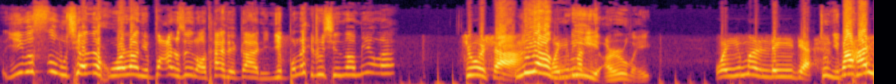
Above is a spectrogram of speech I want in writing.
一个四五千的活儿让你八十岁老太太干，你你不累出心脏病来？就是啊，量力而为，我有没有累的？就你我还有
